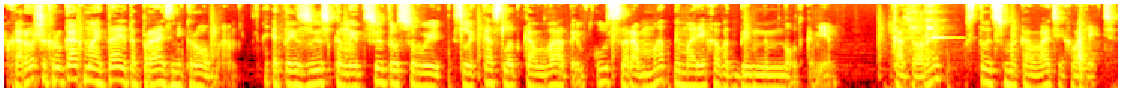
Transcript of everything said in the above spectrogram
В хороших руках майтай это праздник Рома. Это изысканный цитрусовый, слегка сладковатый вкус с ароматным орехово-дымным нотками, который стоит смаковать и хвалить.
